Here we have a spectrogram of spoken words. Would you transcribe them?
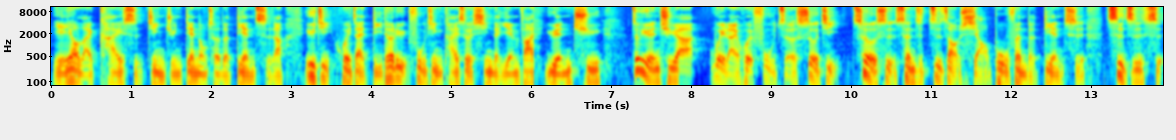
也要来开始进军电动车的电池啊，预计会在底特律附近开设新的研发园区。这个园区啊，未来会负责设计、测试，甚至制造小部分的电池，斥资是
